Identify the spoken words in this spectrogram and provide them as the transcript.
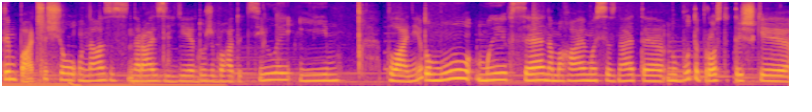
Тим паче, що у нас наразі є дуже багато цілей і планів, тому ми все намагаємося, знаєте, ну бути просто трішки.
